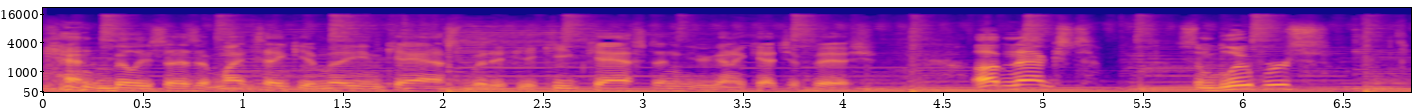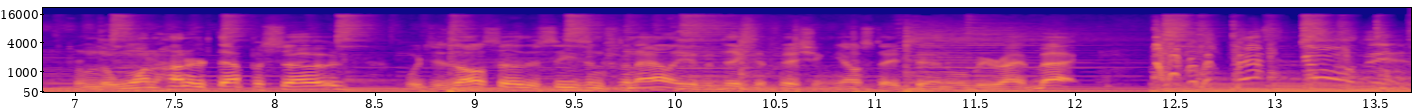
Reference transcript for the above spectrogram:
Captain Billy says it might take you a million casts, but if you keep casting, you're gonna catch a fish. Up next, some bloopers from the 100th episode, which is also the season finale of Addictive Fishing. Y'all stay tuned, we'll be right back. Let's go then.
